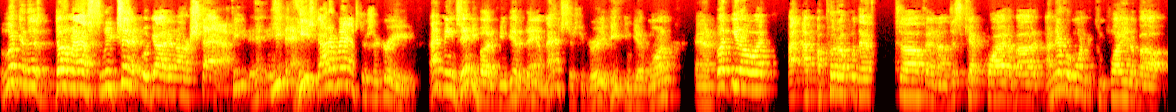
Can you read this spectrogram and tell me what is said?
"Look at this dumbass lieutenant we got in our staff. He he he's got a master's degree. That means anybody can get a damn master's degree if he can get one." And but you know what? I, I put up with that stuff, and I just kept quiet about it. I never wanted to complain about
